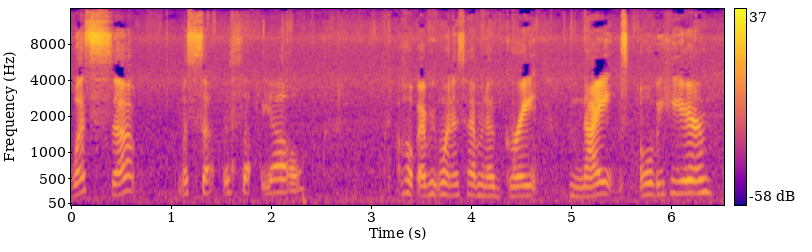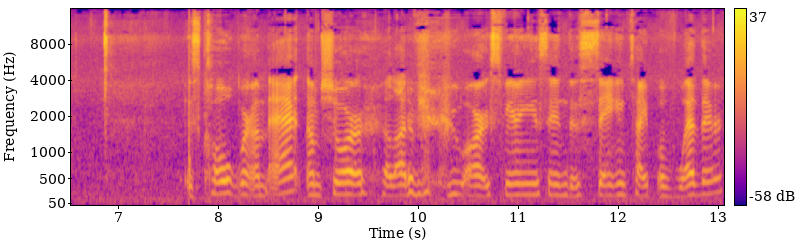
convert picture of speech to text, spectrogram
What's up? What's up? What's up, y'all? I hope everyone is having a great night over here. It's cold where I'm at. I'm sure a lot of you are experiencing the same type of weather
